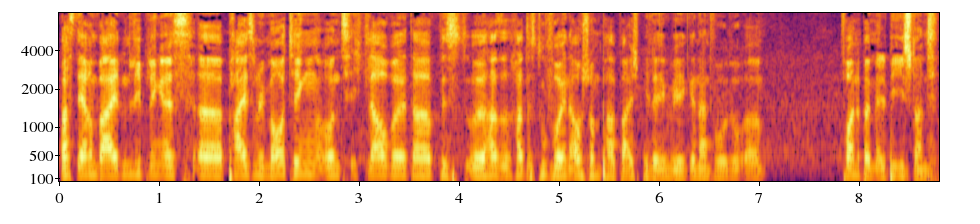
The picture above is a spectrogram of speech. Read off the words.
was deren beiden Liebling ist, äh, Python Remoting und ich glaube, da bist, äh, hattest du vorhin auch schon ein paar Beispiele irgendwie genannt, wo du äh, vorne beim LPI stand.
